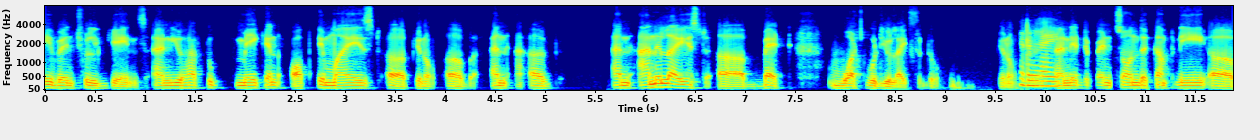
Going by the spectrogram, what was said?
eventual gains. And you have to make an optimized you know an an analyzed bet. What would you like to do you know right. and it depends on the company. Uh,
